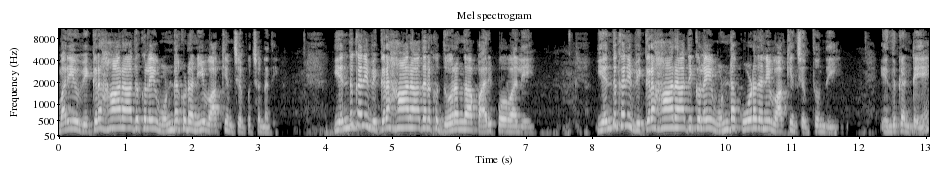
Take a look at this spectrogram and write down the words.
మరియు విగ్రహారాధకులై ఉండకుడని వాక్యం చెప్పుచున్నది. ఎందుకని విగ్రహారాధనకు దూరంగా పారిపోవాలి? ఎందుకని విగ్రహారాధికులై ఉండకూడదని వాక్యం చెప్తుంది? ఎందుకంటే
